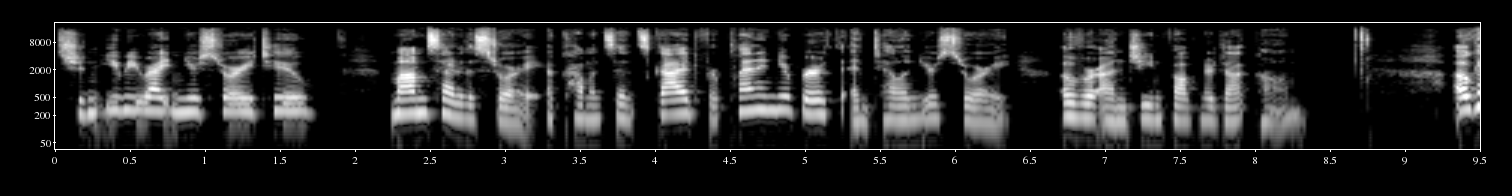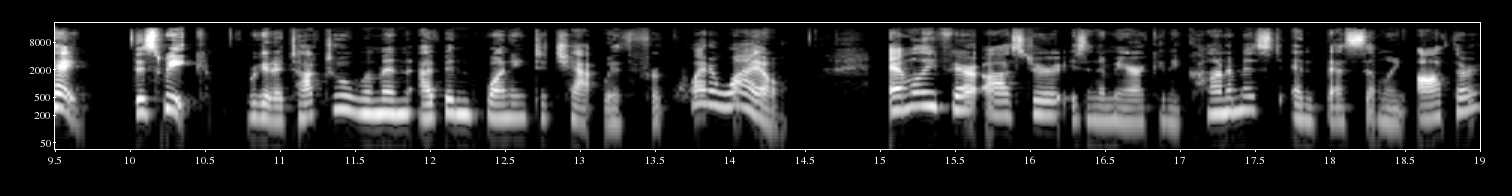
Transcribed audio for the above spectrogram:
Shouldn't you be writing your story too? Mom's Side of the Story, a common sense guide for planning your birth and telling your story over on jeannefaulkner.com. Okay, this week we're going to talk to a woman I've been wanting to chat with for quite a while. Emily Fair Oster is an American economist and best-selling author.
